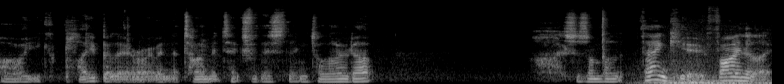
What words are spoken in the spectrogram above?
Oh, you could play Bolero in the time it takes for this thing to load up. Oh, this is unbelievable. Thank you, finally.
